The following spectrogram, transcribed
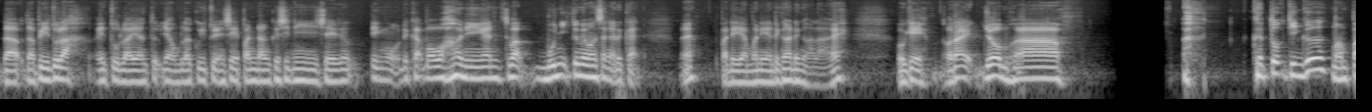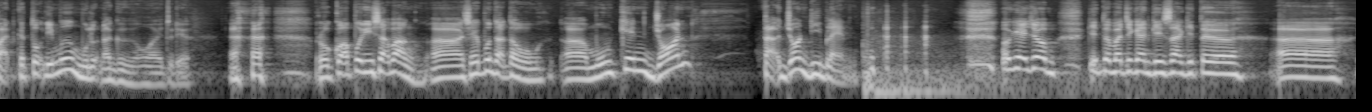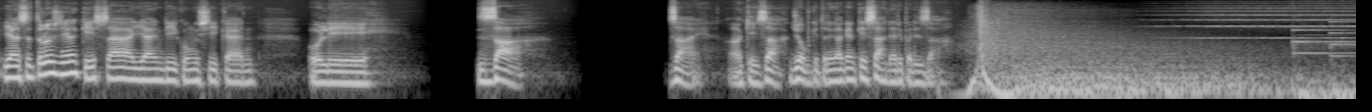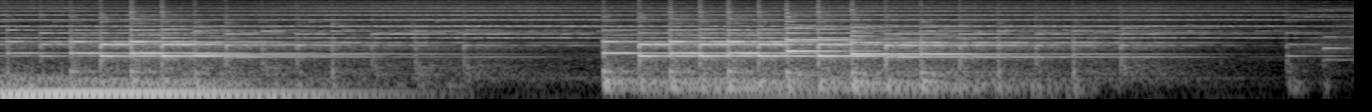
Da, tapi itulah itulah yang yang berlaku itu yang saya pandang ke sini. Saya tengok dekat bawah ni kan sebab bunyi tu memang sangat dekat eh? Pada yang mana yang dengar-dengar lah eh? Okay alright jom uh, ketuk tiga mampat. Ketuk lima mulut naga. Wah itu dia. Rokok apa diisap bang? Uh, saya pun tak tahu. Uh, mungkin John? Tak John D. Blend Okey jom. Kita bacakan kisah kita uh, yang seterusnya. Kisah yang dikongsikan oleh Za. Za eh? Okey Za. Jom kita dengarkan kisah daripada Za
